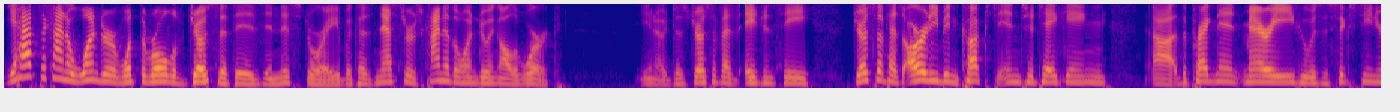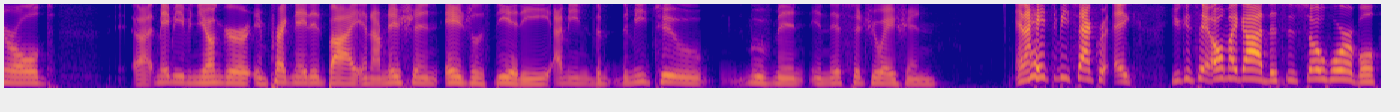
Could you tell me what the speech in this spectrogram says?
you have to kind of wonder what the role of Joseph is in this story because Nestor's kind of the one doing all the work. You know, does Joseph have agency? Joseph has already been cucked into taking uh, the pregnant Mary, who was a 16 year old uh, maybe even younger, impregnated by an omniscient, ageless deity. I mean, the the Me Too movement in this situation, and I hate to be sacri. You can say, "Oh my God, this is so horrible."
